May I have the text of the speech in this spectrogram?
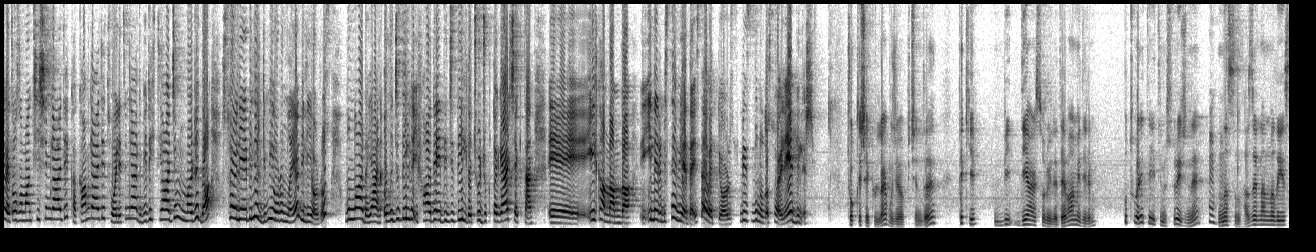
evet o zaman çişim geldi, kakam geldi, tuvaletim geldi, bir ihtiyacım varı da söyleyebilir gibi yorumlayabiliyoruz. Bunlar da yani alıcı dil ve ifade edici dil de çocukta gerçekten e, ilk anlamda ileri bir seviyedeyse evet diyoruz biz bunu da söyleyebilir. Çok teşekkürler bu cevap için de. Peki bir diğer soruyla devam edelim. Bu tuvalet eğitimi sürecine nasıl hazırlanmalıyız?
